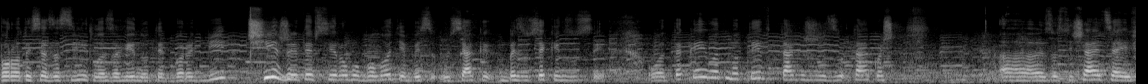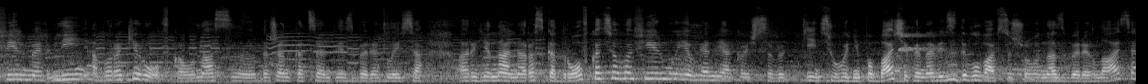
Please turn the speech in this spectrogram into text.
боротися за світло, загинути в боротьбі, чи жити в сірому болоті без усяких, без усяких зусиль. От такий от мотив також, також зустрічаються і фільми Лінь або рокіровка. У нас е, в Довженка центрі збереглися оригінальна розкадровка цього фільму. Євген Якович Савикінь сьогодні побачив і навіть здивувався, що вона збереглася.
